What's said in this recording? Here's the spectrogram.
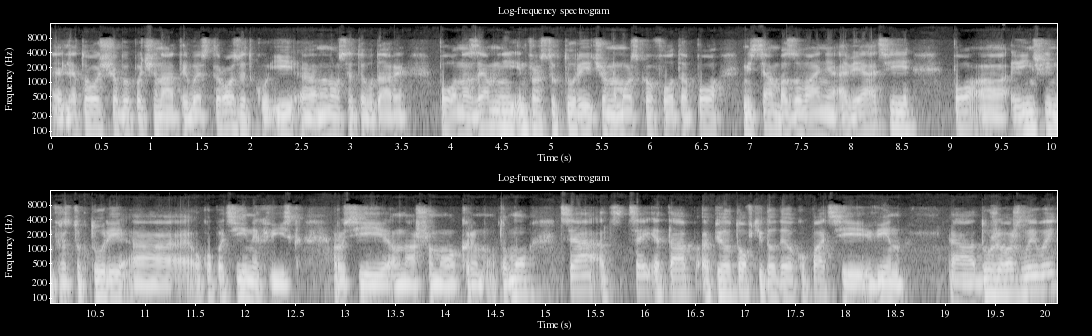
е, для того, щоб починати вести розвідку і е, наносити удари по наземній інфраструктурі Чорноморського флота, по місцям базування авіації, по е, іншій інфраструктурі окупаційних військ Росії в нашому Криму. Тому ця цей етап підготовки до деокупації він дуже важливий.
